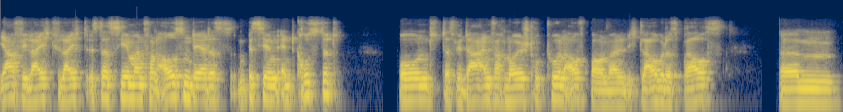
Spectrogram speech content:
ja, vielleicht, vielleicht ist das jemand von außen, der das ein bisschen entkrustet und dass wir da einfach neue Strukturen aufbauen, weil ich glaube, das braucht's. Ähm,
